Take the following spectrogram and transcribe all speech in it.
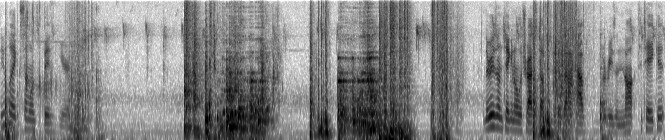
Seems like someone's been here. The reason I'm taking all the trash stuff is because I don't have a reason not to take it.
